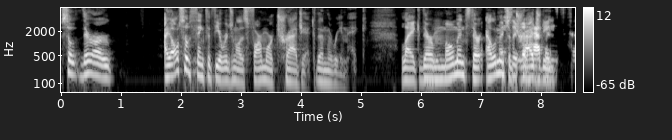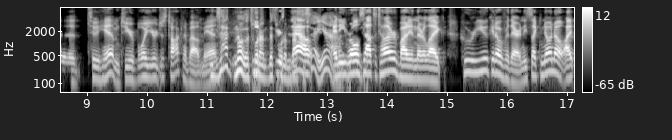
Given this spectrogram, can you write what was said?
so there are, I also think that the original is far more tragic than the remake. Like there are Mhm. moments, there are elements Actually, of what tragedy. happens to, to him, to your boy you were just talking about, man. Exactly. No, that's He what I'm. That's what I'm about out, to say. Yeah. And he rolls out to tell everybody, and they're like, "Who are you? Get over there!" And he's like, "No, no, I.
